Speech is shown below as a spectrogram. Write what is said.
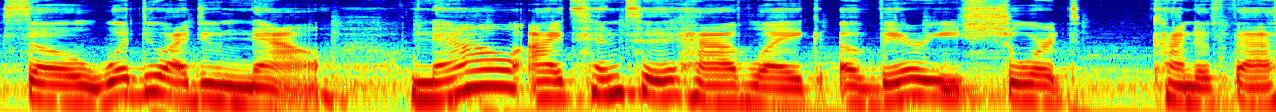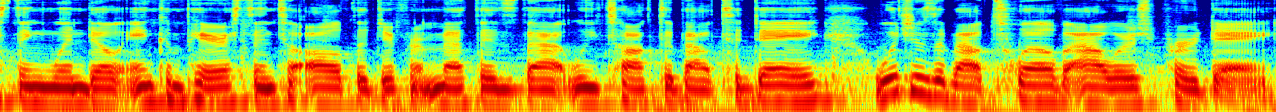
So, what do I do now? Now I tend to have like a very short kind of fasting window in comparison to all the different methods that we talked about today, which is about 12 hours per day.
